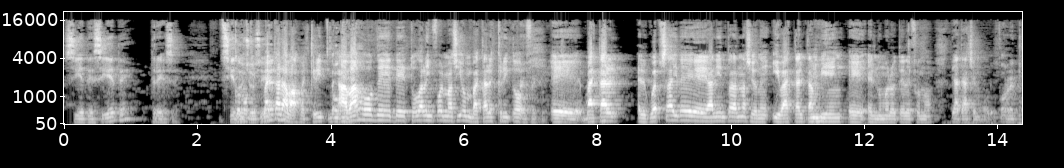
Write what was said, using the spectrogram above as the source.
787-205-7713. va a estar abajo, escrito. Abajo de, toda la información va a estar escrito, va a estar el website de Aliento a las Naciones y va a estar también eh, el número de teléfono de ATH Móvil. Correcto.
